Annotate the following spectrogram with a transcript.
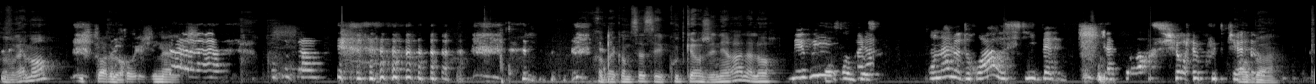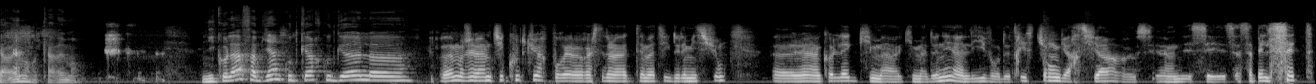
Vraiment? Histoire d'être original. Pourquoi pas ah bah Comme ça, c'est coup de cœur général alors. Mais oui, voilà. on a le droit aussi d'être d'accord sur le coup de Oh cœur. bah, carrément, carrément. Nicolas, Fabien, coup de cœur, coup de gueule euh, Ouais, moi j'avais un petit coup de cœur pour euh, rester dans la thématique de l'émission. Euh, un collègue qui m'a qui m'a donné un livre de Tristan Garcia. euh, c'est un- c'est- ça s'appelle Sept.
